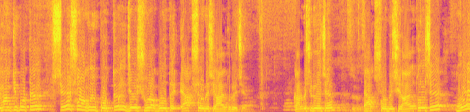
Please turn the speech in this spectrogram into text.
ইমাম কি পড়তেন? সে সুরাগুলি পড়তেন যে সুরাগুলোতে একশোর বেশি আয়ত রয়েছে। কার বেশি রয়েছে? একশোর বেশি আয়াত রয়েছে। ওই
